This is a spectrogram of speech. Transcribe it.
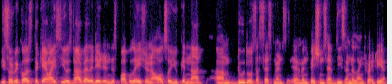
These are because the CAM ICU is not validated in this population. Also, you cannot um, do those assessments uh, when patients have these underlying criteria.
